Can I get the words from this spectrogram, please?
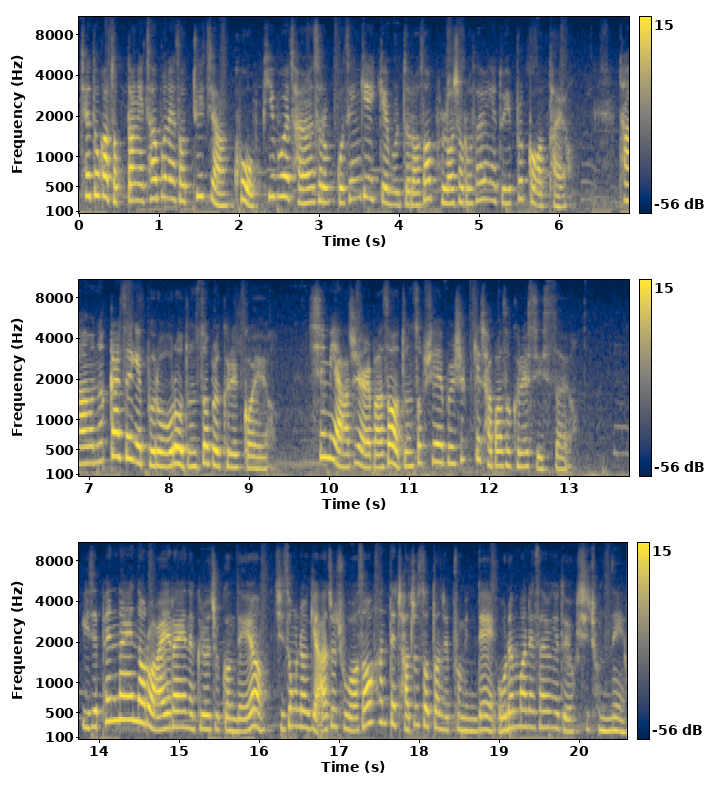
채도가 적당히 차분해서 튀지 않고 피부에 자연스럽고 생기있게 물들어서 블러셔로 사용해도 예쁠 것 같아요. 다음은 흑갈색의 brow로 눈썹을 그릴 거예요. 심이 아주 얇아서 눈썹 shape을 쉽게 잡아서 그릴 수 있어요. 이제 pen liner로 아이라인을 그려줄 건데요. 지속력이 아주 좋아서 한때 자주 썼던 제품인데 오랜만에 사용해도 역시 좋네요.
